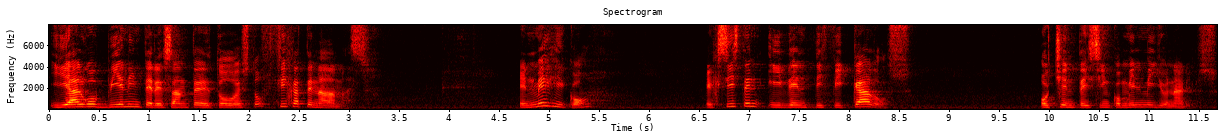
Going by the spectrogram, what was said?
Y algo bien interesante de todo esto, fíjate nada más. En México existen identificados 85 mil millonarios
